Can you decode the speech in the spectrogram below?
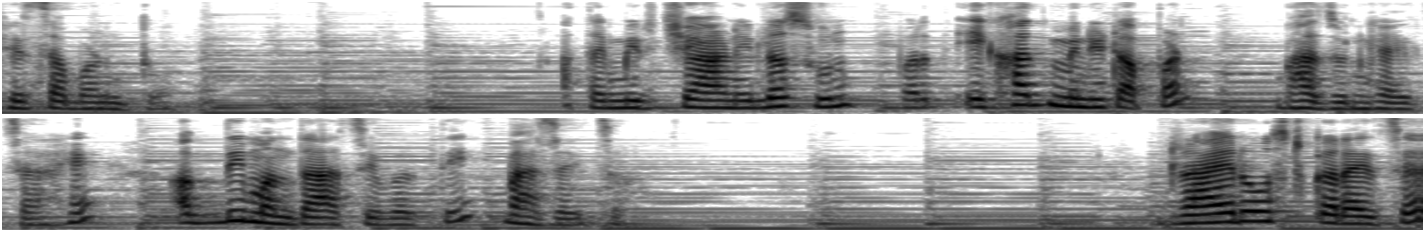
ठेचा बनतो. आता मिरच्या आणि लसूण परत एखाद मिनिट आपण भाजून घ्यायचं आहे. अगदी मंद आचेवरती भाजायचं. ड्राय रोस्ट करायचं.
